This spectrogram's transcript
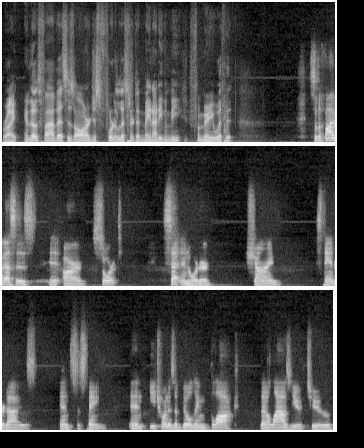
right. And those five S's are just for the listener that may not even be familiar with it. So the five S's are sort, set in order, shine, standardize, and sustain. And each one is a building block that allows you to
